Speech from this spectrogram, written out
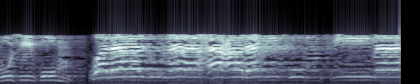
أنفسكم ولا جناح عليكم فيما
